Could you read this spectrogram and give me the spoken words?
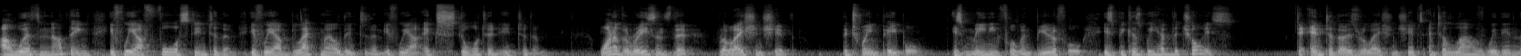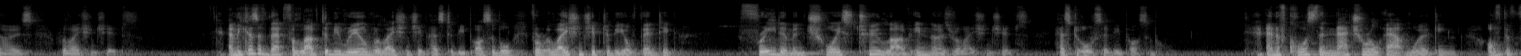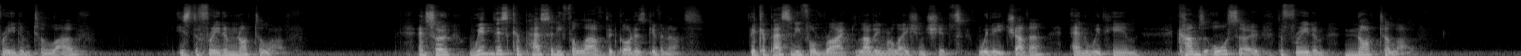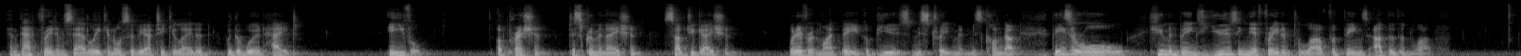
are worth nothing if we are forced into them, if we are blackmailed into them, if we are extorted into them. One of the reasons that relationship between people is meaningful and beautiful is because we have the choice to enter those relationships and to love within those relationships. And because of that, for love to be real, relationship has to be possible. For relationship to be authentic, freedom and choice to love in those relationships has to also be possible. And of course, the natural outworking of the freedom to love is the freedom not to love. And so, with this capacity for love that God has given us, the capacity for right, loving relationships with each other and with Him, comes also the freedom not to love. And that freedom, sadly, can also be articulated with the word hate, evil, oppression, discrimination, subjugation, whatever it might be, abuse, mistreatment, misconduct. These are all human beings using their freedom to love for things other than love.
